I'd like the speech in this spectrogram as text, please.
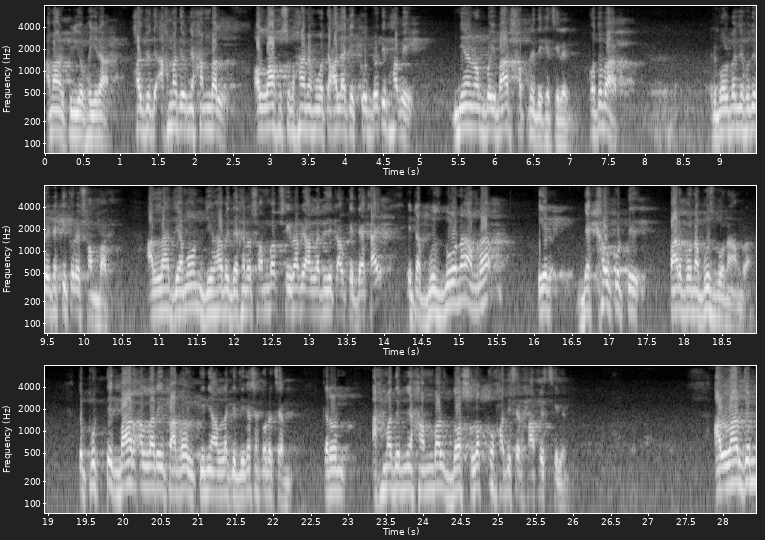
আমার প্রিয় ভাইরা হজরত আহমদ ইবনে হাম্বাল আল্লাহ সুবহানাহু কুদরতিভাবে নিরানব্বই বার স্বপ্নে দেখেছিলেন। কতবার? বলবেন যে, হুজুর, এটা কি করে সম্ভব? আল্লাহ যেমন যেভাবে দেখানো সম্ভব, সেইভাবে আল্লাহ যদি কাউকে দেখায়, এটা বুঝব না আমরা, এর ব্যাখ্যাও করতে পারব না, বুঝব না আমরা। তো প্রত্যেকবার আল্লাহর এই পাগল, তিনি আল্লাহকে জিজ্ঞাসা করেছেন, কারণ আহমদ ইবনে হাম্বাল দশ লক্ষ হাদিসের হাফেজ ছিলেন। আল্লাহর জন্য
